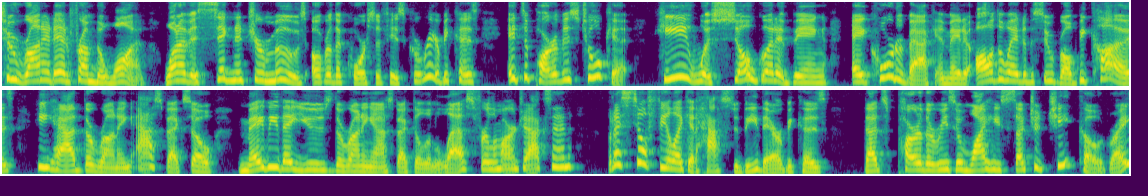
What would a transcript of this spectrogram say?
to run it in from the one, one of his signature moves over the course of his career because it's a part of his toolkit. He was so good at being a quarterback and made it all the way to the Super Bowl because he had the running aspect. So maybe they use the running aspect a little less for Lamar Jackson, but I still feel like it has to be there because that's part of the reason why he's such a cheat code, right?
